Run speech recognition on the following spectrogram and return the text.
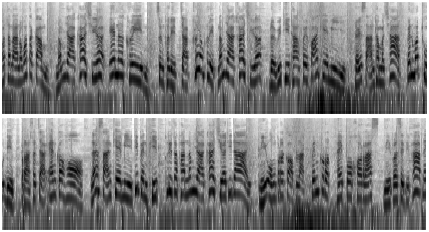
พัฒนานวัตกรรม น้ำยาฆ่าเชื้อ ENERclean ซึ่งผลิตจากเครื่องผลิตน้ำยาฆ่าเชื้อ โดยวิธีทางไฟฟ้าเคมี ใช้สารธรรมชาติ เป็นวัตถุดิบ ปราศจากแอลกอฮอล์และสารเคมีที่เป็นพิษ ผลิตภัณฑ์น้ำยาฆ่าเชื้อที่ได้ มีองค์ประกอบหลักเป็นกรดไฮโปคลอรัส มีประสิทธิภาพใน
